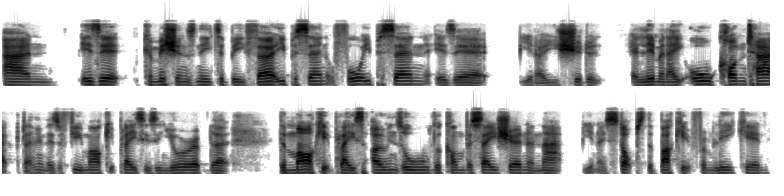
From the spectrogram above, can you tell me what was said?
And is it commissions need to be 30% or 40%? Is it, you know, you should eliminate all contact? I think there's a few marketplaces in Europe that the marketplace owns all the conversation and that, you know, stops the bucket from leaking.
